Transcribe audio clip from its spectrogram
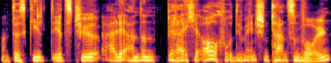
Und das gilt jetzt für alle anderen Bereiche auch, wo die Menschen tanzen wollen.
